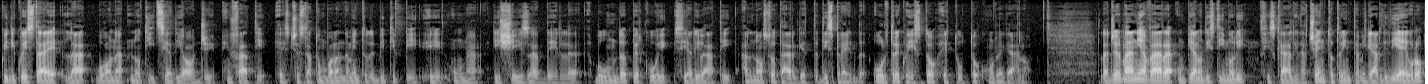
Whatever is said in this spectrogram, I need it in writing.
Quindi questa è la buona notizia di oggi. Infatti eh, c'è stato un buon andamento del BTP e una discesa del Bund per cui si è arrivati al nostro target di spread. Oltre questo è tutto un regalo. La Germania vara un piano di stimoli fiscali da 130 miliardi di euro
